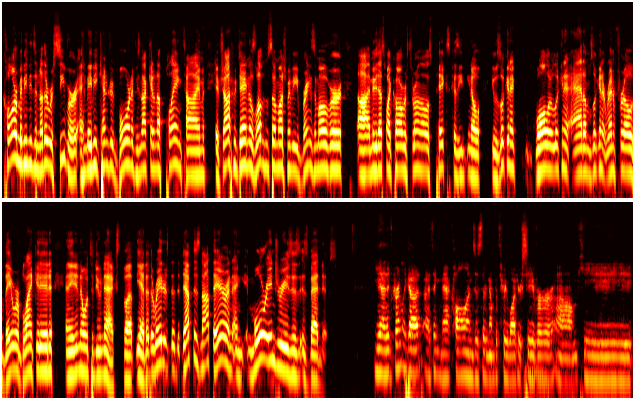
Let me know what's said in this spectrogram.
Carr maybe needs another receiver, and maybe Kendrick Bourne if he's not getting enough playing time. If Josh McDaniels loves him so much, maybe he brings him over, uh, and maybe that's why Carr was throwing all those picks because he, you know, he was looking at Waller, looking at Adams, looking at Renfrow, They were blanketed, and they didn't know what to do next. But yeah, the, the Raiders, the, the, depth is not there, and, and more injuries is, is bad news. Yeah, they've currently got, I think, Mack Hollins is their number three wide receiver. Um, he,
